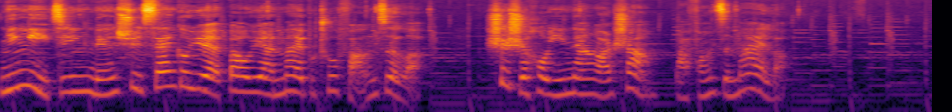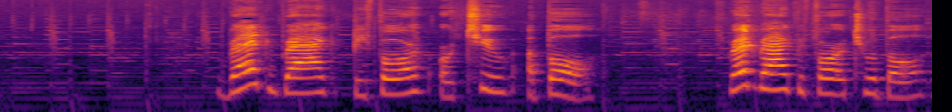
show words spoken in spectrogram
您已经连续三个月抱怨卖不出房子了，是时候迎难而上，把房子卖了。 Red rag before or to a bull. Red rag before or to a bull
